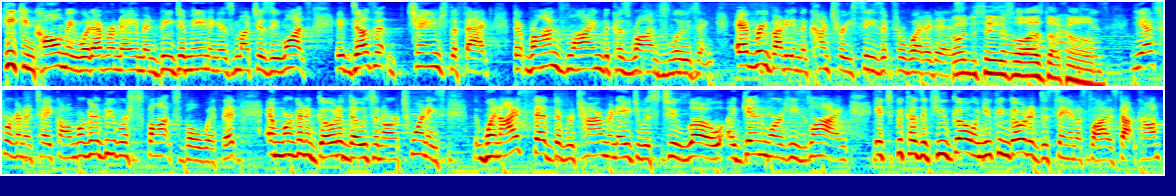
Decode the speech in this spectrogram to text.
He can call me whatever name and be demeaning as much as he wants. It doesn't change the fact that Ron's lying because Ron's losing. Everybody in the country sees it for what it is. RonDeSantisLies.com. Yes, we're going to take on, we're going to be responsible with it, and we're going to go to those in our 20s. When I said the retirement age was too low, again, where he's lying, it's because if you go, and you can go to DeSantisLies.com,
